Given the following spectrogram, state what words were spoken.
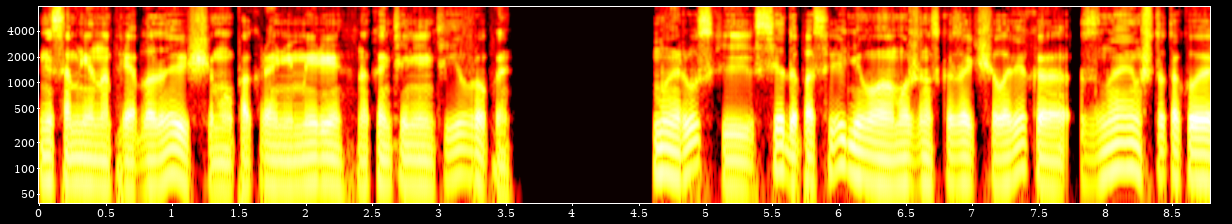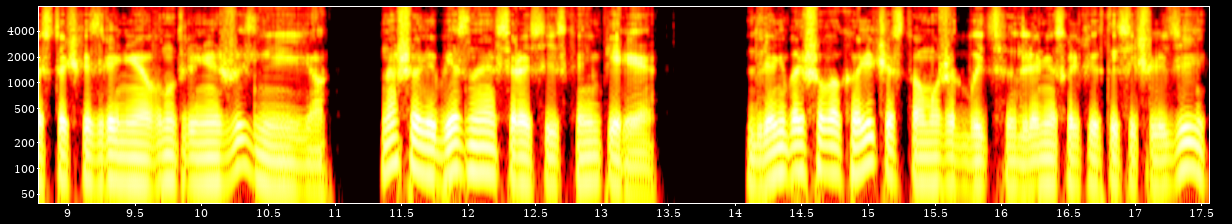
несомненно преобладающему, по крайней мере, на континенте Европы. Мы, русские, все до последнего, можно сказать, человека, знаем, что такое с точки зрения внутренней жизни ее наша любезная Всероссийская империя. Для небольшого количества, может быть, для нескольких тысяч людей,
